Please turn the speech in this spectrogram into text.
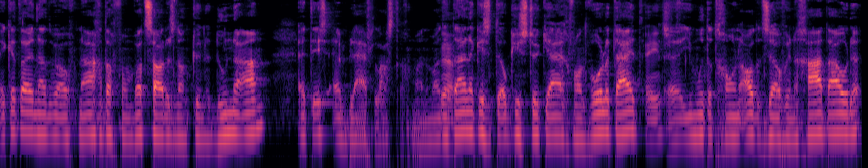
ik heb daar inderdaad wel over nagedacht van wat zouden ze dan kunnen doen daaraan. Het is en blijft lastig, man. Want Ja. uiteindelijk is het ook je stukje eigen verantwoordelijkheid. Eens. Eh, je moet dat gewoon altijd zelf in de gaten houden.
